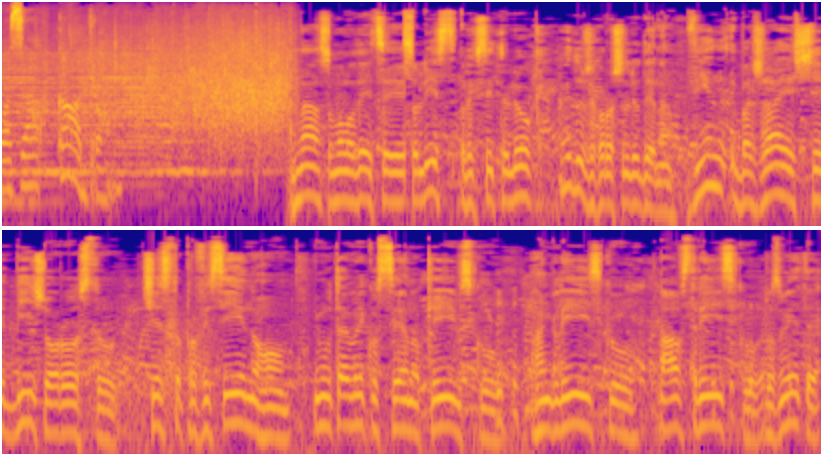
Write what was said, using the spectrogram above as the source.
Поза кадром. Нас молодий цей соліст Олексій Толюк. Він дуже хороша людина. Він бажає ще більшого росту, чисто професійного. Йому треба велику сцену київську, англійську, австрійську. Розумієте?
